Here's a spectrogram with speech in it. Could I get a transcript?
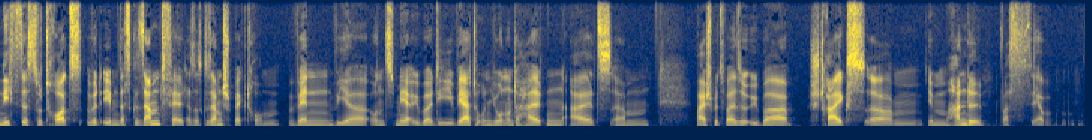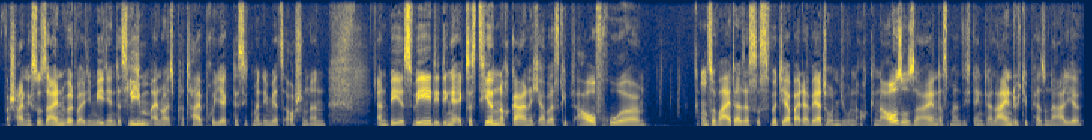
Nichtsdestotrotz wird eben das Gesamtfeld, also das Gesamtspektrum, wenn wir uns mehr über die Werteunion unterhalten als ähm, beispielsweise über Streiks ähm, im Handel, was ja wahrscheinlich so sein wird, weil die Medien das lieben, ein neues Parteiprojekt, das sieht man eben jetzt auch schon an, an BSW. Die Dinge existieren noch gar nicht, aber es gibt Aufruhr und so weiter. Das ist, wird ja bei der Werteunion auch genauso sein, dass man sich denkt, allein durch die Personalie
